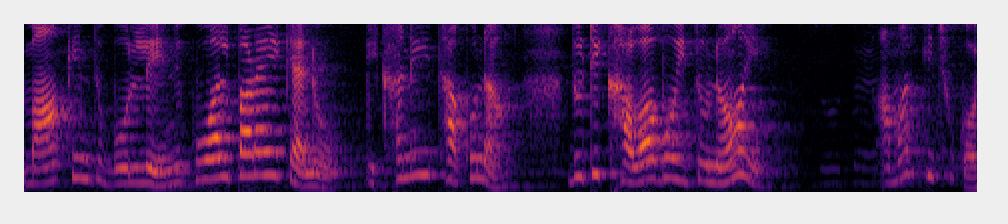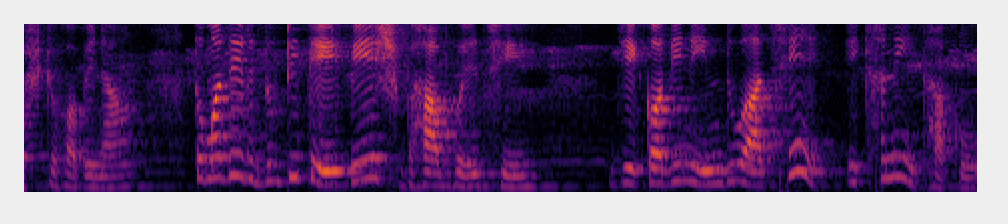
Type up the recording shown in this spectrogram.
মা কিন্তু বললেন কোয়ালপাড়ায় কেন? এখানেই থাকো না। দুটি খাওয়া বই তো নয়। আমার কিছু কষ্ট হবে না। তোমাদের দুটিতে বেশ ভাব হয়েছে। যে কদিন ইন্দু আছে, এখানেই থাকো।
